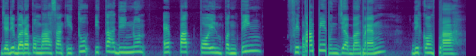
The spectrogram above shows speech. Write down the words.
Jadi bara pembahasan itu itah dinun epat poin penting. Vitamin menjaban men dikonsumsi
